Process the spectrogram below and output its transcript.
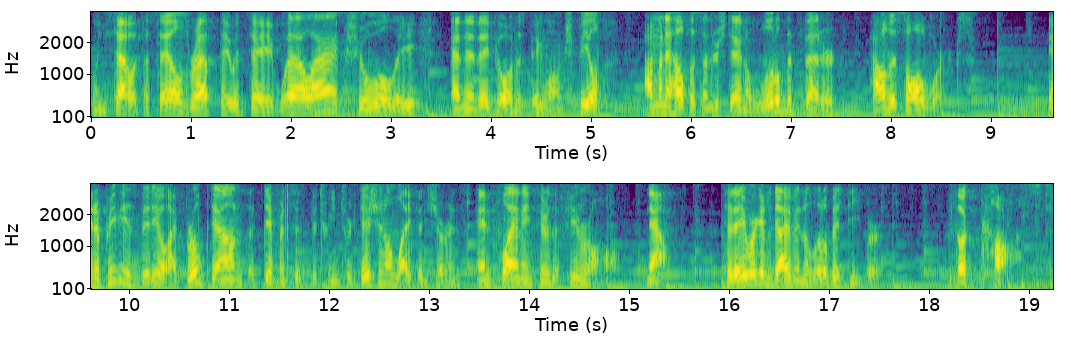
When you sat with the sales rep, they would say, well, actually, and then they'd go on this big long spiel. I'm gonna help us understand a little bit better how this all works. In a previous video, I broke down the differences between traditional life insurance and planning through the funeral home. Now, today we're gonna dive in a little bit deeper, the cost.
